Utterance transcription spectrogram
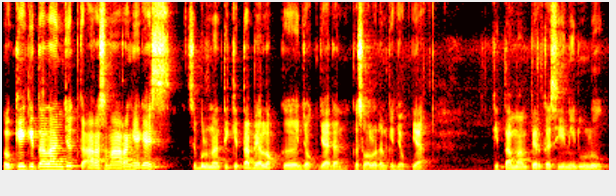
Oke kita lanjut ke arah Semarang ya guys. Sebelum nanti kita belok ke Jogja dan ke Solo dan ke Jogja. Kita mampir ke sini dulu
